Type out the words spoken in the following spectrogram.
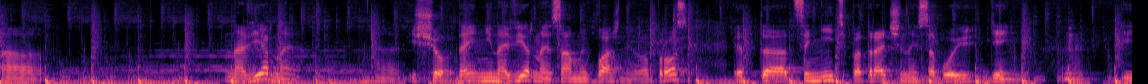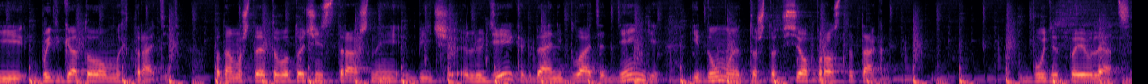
А, наверное, еще, да и не наверное, самый важный вопрос – это ценить потраченные собой деньги и быть готовым их тратить. Потому что это вот очень страшный бич людей, когда они платят деньги и думают то, что все просто так будет появляться.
